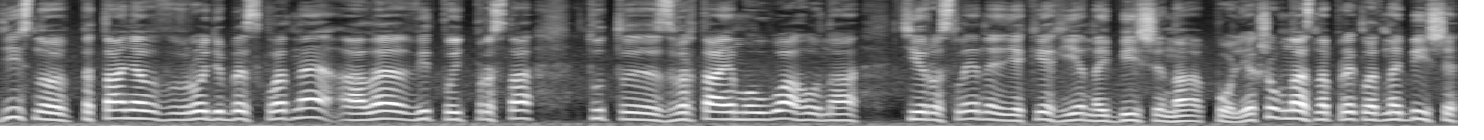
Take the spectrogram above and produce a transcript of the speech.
Дійсно, питання вроді би складне, але відповідь проста. Тут е, звертаємо увагу на ті рослини, яких є найбільше на полі. Якщо в нас, наприклад, найбільше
